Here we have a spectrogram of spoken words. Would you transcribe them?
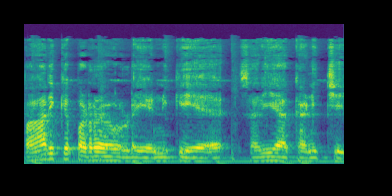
பாதிக்கப்படுறவங்களுடைய எண்ணிக்கையை சரியாக கணித்து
